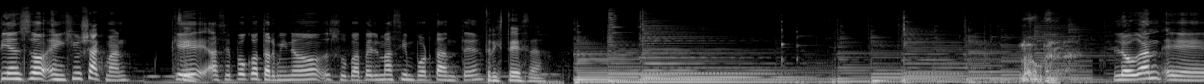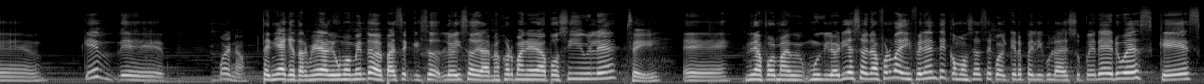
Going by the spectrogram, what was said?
pienso en Hugh Jackman, que Sí. hace poco terminó su papel más importante. Tristeza. Logan, eh, que, eh, bueno, tenía que terminar en algún momento, me parece que hizo- lo hizo de la mejor manera posible. Sí. Eh, de una forma muy gloriosa, de una forma diferente como se hace cualquier película de superhéroes, que es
